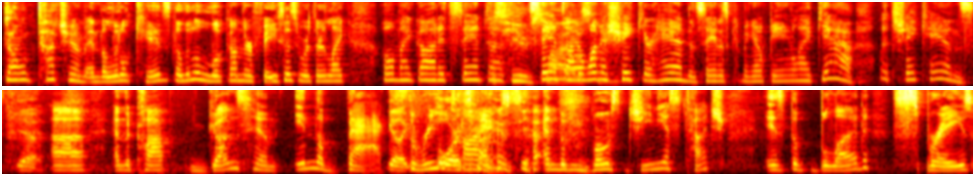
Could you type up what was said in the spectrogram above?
don't touch him. And the little kids, the little look on their faces where they're like, oh my God, it's Santa. Santa, smiles. I want to shake your hand. And Santa's coming out being like, yeah, let's shake hands. Yeah. Uh, and the cop guns him in the back Yeah, like three four times. times, yeah. And the most genius touch is the blood sprays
